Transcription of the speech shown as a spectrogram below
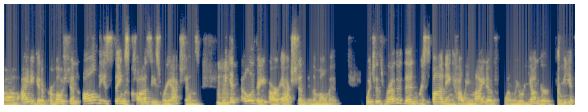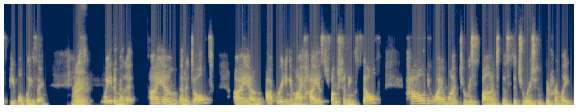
Um, I didn't get a promotion. All these things cause these reactions. Mm-hmm. We can elevate our action in the moment, which is rather than responding how we might have when we were younger. For me, it's people pleasing. Right. It's wait a minute, I am an adult. I am operating in my highest functioning self. How do I want to respond to this situation differently?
